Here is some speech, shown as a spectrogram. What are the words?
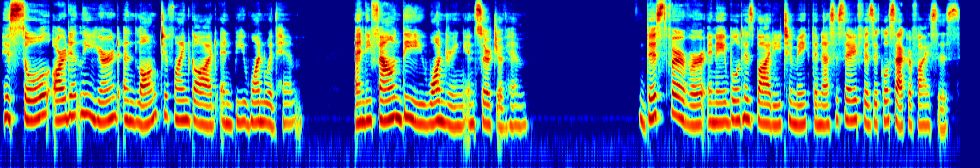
His soul ardently yearned and longed to find God and be one with him, and he found thee wandering in search of him. This fervor enabled his body to make the necessary physical sacrifices,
